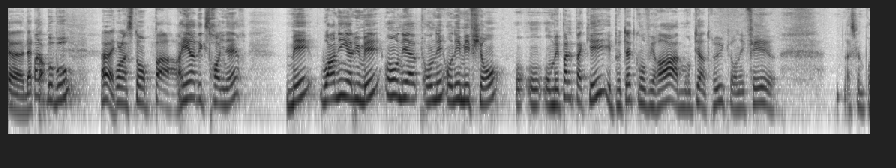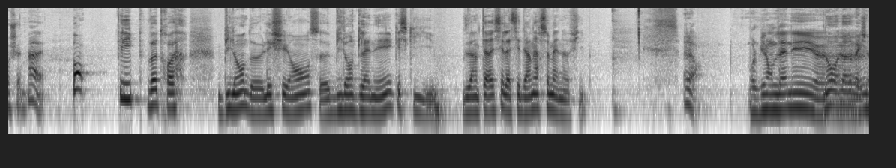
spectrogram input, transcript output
euh, d'accord. Pas de bobo, ah pour l'instant pas rien d'extraordinaire, mais warning allumé, on est, on est, on est méfiant, on ne met pas le paquet, et peut-être qu'on verra monter un truc, en effet, la semaine prochaine. Ah Philippe, votre bilan de l'échéance, euh, bilan de l'année, qu'est-ce qui vous a intéressé là ces dernières semaines, Philippe? Alors, bon, le bilan de l'année. Euh, non, non, non, mais je,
